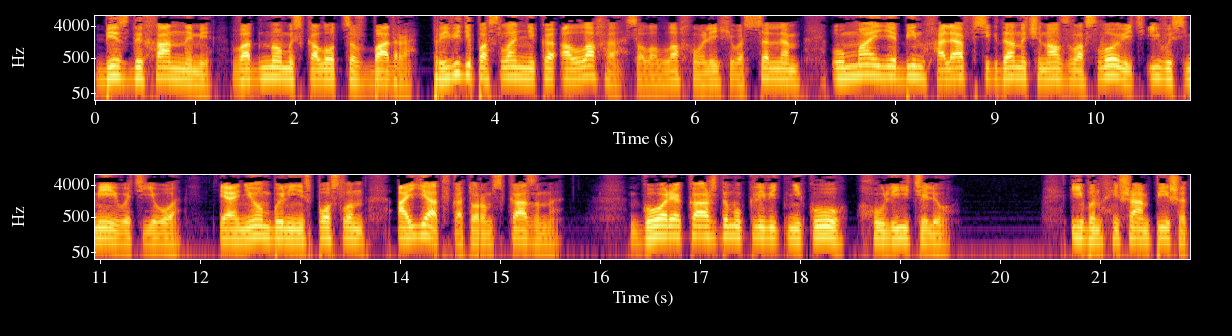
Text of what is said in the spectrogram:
бездыханными в одном из колодцев Бадра. При виде посланника Аллаха, салаллаху алейхи вассалям, Умайя бин Халяв всегда начинал злословить и высмеивать его, и о нем были неспослан аят, в котором сказано «Горе каждому клеветнику, хулителю». Ибн Хишам пишет,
